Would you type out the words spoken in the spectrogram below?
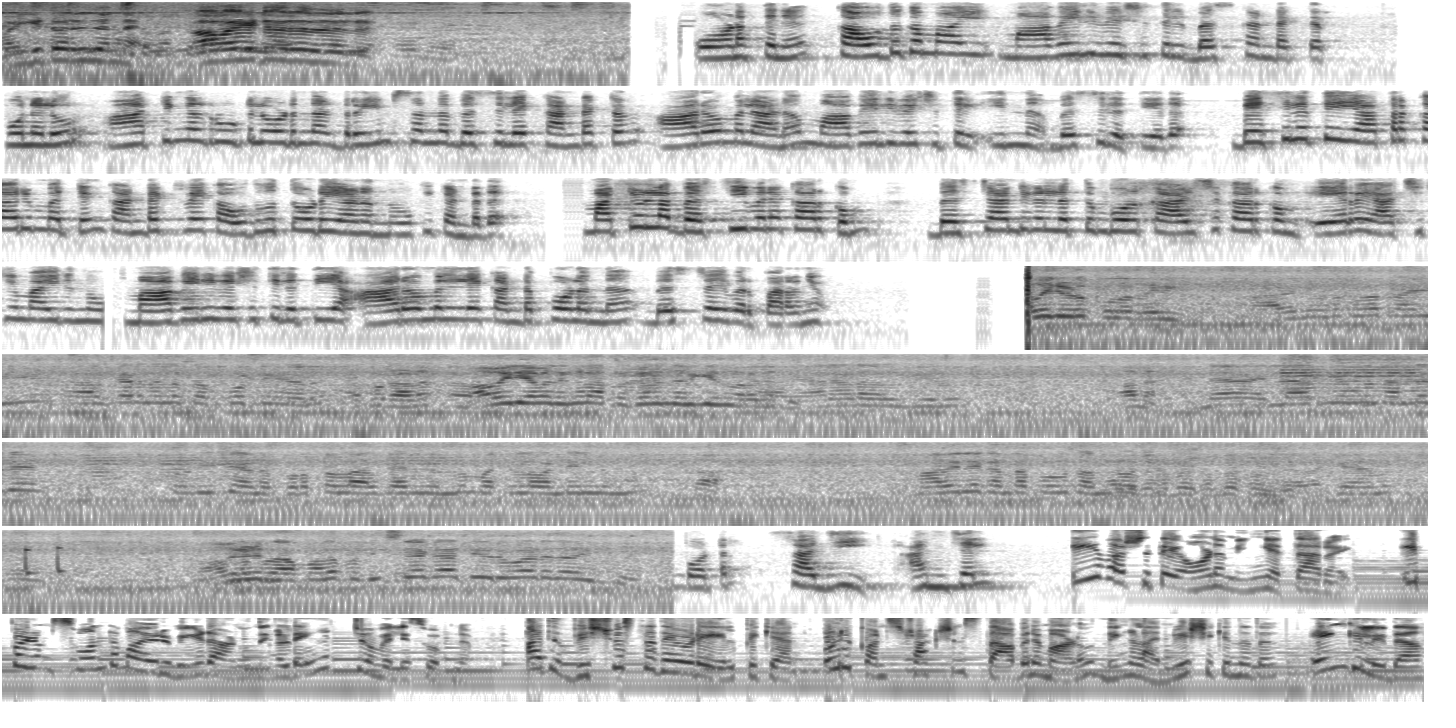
വൈകിട്ട് വരെ തന്നെ. ആ വൈകിട്ട് വരെ തന്നെ. ഓണത്തിന് കൗതുകമായി മാവേലി വേഷത്തിൽ ബസ് കണ്ടക്ടർ പുനലൂർ ആറ്റിങ്ങൽ റൂട്ടിലോടുന്ന ഡ്രീംസ് എന്ന ബസ്സിലെ കണ്ടക്ടർ ആരോമലാണ് മാവേലി വേഷത്തിൽ ഇന്ന് ബസ്സിലെത്തിയത് ബസ്സിലെത്തിയ യാത്രക്കാരും മറ്റും കണ്ടക്ടറെ കൗതുകത്തോടെയാണ് നോക്കിക്കണ്ടത്. മറ്റുള്ള ബസ് ജീവനക്കാർക്കും ബസ് സ്റ്റാൻഡുകളിലെത്തുമ്പോൾ കാഴ്ചക്കാർക്കും ഏറെ ആശ്ചര്യമായിരുന്നു മാവേലി വേഷത്തിലെത്തിയ ആരോമലിനെ കണ്ടപ്പോൾ എന്ന് ബസ് ഡ്രൈവർ പറഞ്ഞു മാവേലിയുടെ പോള ഡ്രൈവിംഗ് ആൾക്കാർ നല്ല സപ്പോർട്ടിങ് ആണ്. സപ്പോർട്ടാണ് മാവേലിയാവുമ്പോൾ നിങ്ങൾ ആ പ്രകടനം നൽകിയെന്ന് പറഞ്ഞത്. ഞാനാണ് നൽകിയത്. ആണ്. പിന്നെ എല്ലാവരിൽ നിന്നും നല്ലൊരു പ്രതീക്ഷയാണ്. പുറത്തുള്ള ആൾക്കാരിൽ നിന്നും മറ്റുള്ള വണ്ടിയിൽ നിന്നും. ആ. മാവേലിയെ കണ്ടപ്പോൾ സന്തോഷം. സന്തോഷമുണ്ട്. അതൊക്കെയാണ്. നമ്മളെ പ്രതീക്ഷയെക്കാട്ടി ഒരുപാട് ഇതായി പോയി. റിപ്പോർട്ടർ സജി അഞ്ചൽ ഈ വർഷത്തെ ഓണം ഇങ്ങെത്താറായി. ഇപ്പോഴും സ്വന്തമായ ഒരു വീടാണോ നിങ്ങളുടെ ഏറ്റവും വലിയ സ്വപ്നം. അത് വിശ്വസ്തയോടെ ഏൽപ്പിക്കാൻ ഒരു കൺസ്ട്രക്ഷൻ സ്ഥാപനമാണോ നിങ്ങൾ അന്വേഷിക്കുന്നത്? എങ്കിലിതാ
